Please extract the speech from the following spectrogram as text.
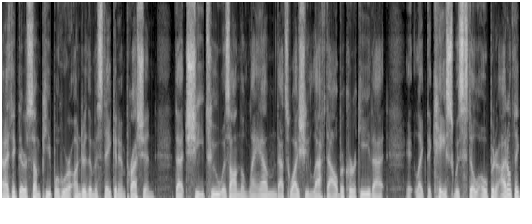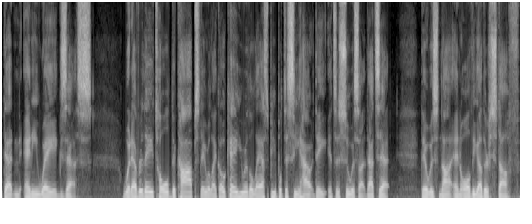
and I think there are some people who are under the mistaken impression that she too was on the lam. That's why she left Albuquerque. That it, like the case was still open. I don't think that in any way exists whatever they told the cops, they were like, okay, you were the last people to see how they, it's a suicide. That's it. There was not, and all the other stuff,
